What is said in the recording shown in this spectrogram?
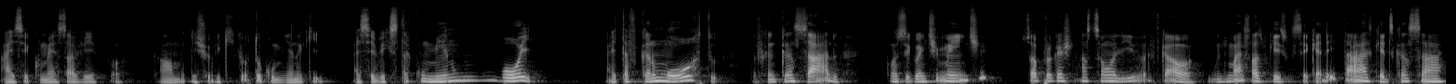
Aí você começa a ver, pô, calma, deixa eu ver o que, que eu tô comendo aqui. Aí você vê que você tá comendo um boi. Aí tá ficando morto, tá ficando cansado. Consequentemente, sua procrastinação ali vai ficar ó, muito mais fácil, porque isso você quer deitar, você quer descansar.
